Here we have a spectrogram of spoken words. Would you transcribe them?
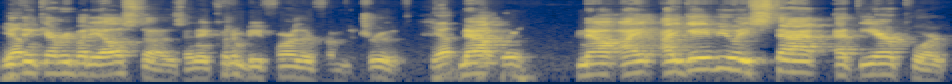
We Yep. think everybody else does, and it couldn't be farther from the truth. Yep. Now- I. Now, I, I gave you a stat at the airport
